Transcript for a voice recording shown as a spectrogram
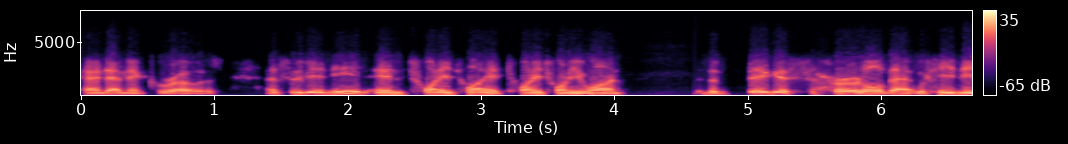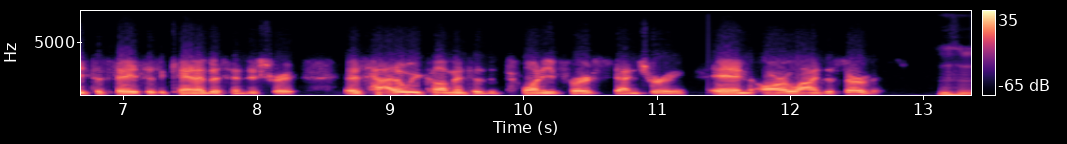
pandemic grows. And it's going to be a need in 2020, 2021. The biggest hurdle that we need to face as a cannabis industry is how do we come into the 21st century in our lines of service? Mm-hmm.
